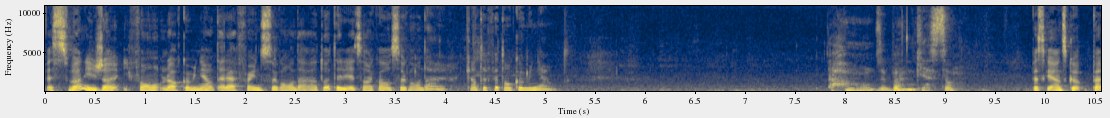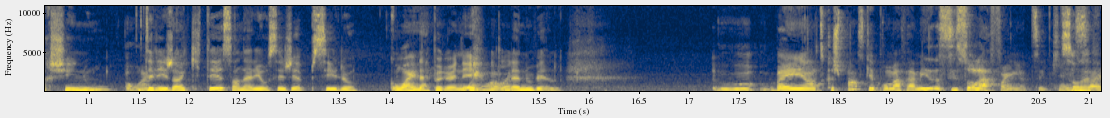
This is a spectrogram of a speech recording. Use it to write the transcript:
Parce que souvent, les gens, ils font leur out à la fin du secondaire. Toi, t'allais-tu encore au secondaire quand t'as fait ton coming out? Oh mon dieu, bonne question. Parce qu'en tout cas, par chez nous, Ouais. les gens quittaient, s'en allaient au cégep, puis c'est là qu'on Ouais. apprenait Ouais, la nouvelle. Ben, en tout cas, je pense que pour ma famille, c'est sur la fin, là, tu sais, 15, Sur la fin,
